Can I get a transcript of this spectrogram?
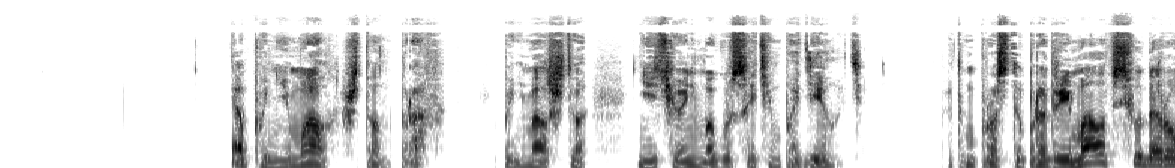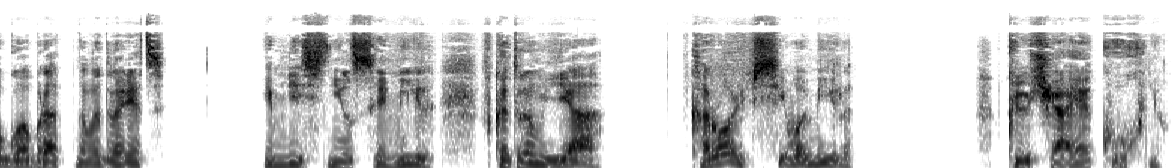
Я понимал, что он прав, понимал, что ничего не могу с этим поделать, поэтому просто продремал всю дорогу обратно во дворец, и мне снился мир, в котором я король всего мира, включая кухню.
